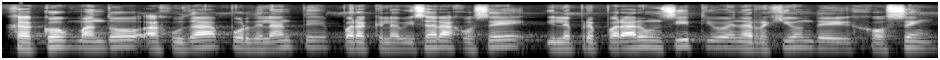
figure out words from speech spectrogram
Jacob mandó a Judá por delante para que le avisara a José y le preparara un sitio en la región de Josén.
